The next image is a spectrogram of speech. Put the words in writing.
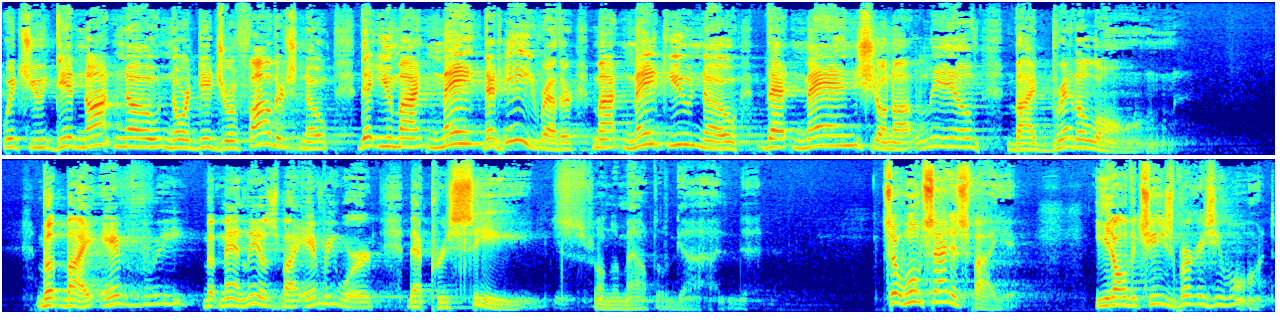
which you did not know, nor did your fathers know, that you might make, that he rather might make you know that man shall not live by bread alone, but by every, but man lives by every word that proceeds from the mouth of God. So it won't satisfy you. Eat all the cheeseburgers you want.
